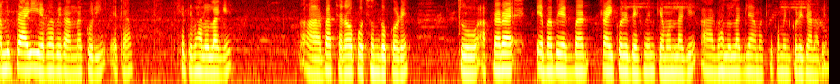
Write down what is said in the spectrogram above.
আমি প্রায়ই এভাবে রান্না করি, এটা খেতে ভালো লাগে আর বাচ্চারাও পছন্দ করে। তো আপনারা এভাবে একবার ট্রাই করে দেখবেন কেমন লাগে আর ভালো লাগলে আমাকে কমেন্ট করে জানাবেন।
